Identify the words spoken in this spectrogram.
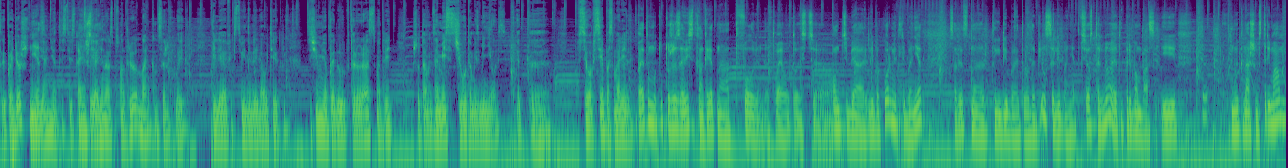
Ты пойдешь? Нет. Я нет, естественно. Конечно. Я один раз посмотрю онлайн-концерт плейт или Twin, или Аутекры, зачем я пойду второй раз смотреть, что там за месяц чего там изменилось? Это все, все посмотрели. Поэтому тут уже зависит конкретно от фолловинга твоего. То есть э, он тебя либо кормит, либо нет. Соответственно, ты либо этого допился, либо нет. Все остальное это прибамбасы. И э, мы к нашим стримам,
